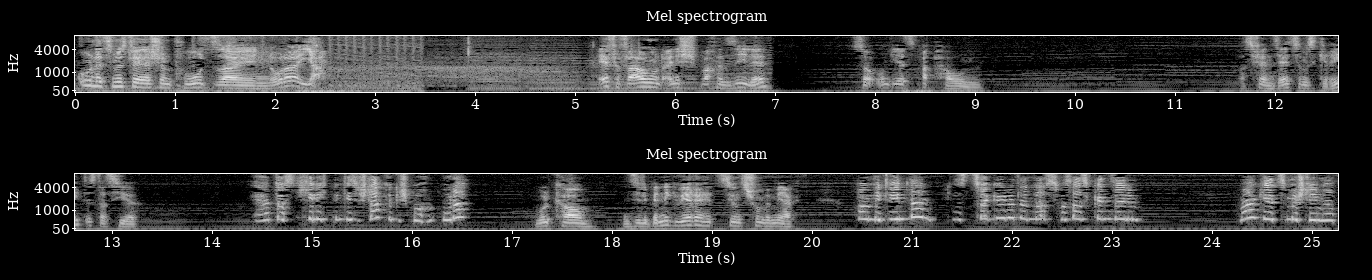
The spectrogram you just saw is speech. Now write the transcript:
Und jetzt müsste er ja schon tot sein, oder? Ja. Elf Erfahrung und eine schwache Seele. So, und jetzt abhauen. Was für ein seltsames Gerät ist das hier? Er hat doch sicher nicht mit dieser Statue gesprochen, oder? Wohl kaum. Wenn sie lebendig wäre, hätte sie uns schon bemerkt. Aber mit wem dann? Dieses Zeug erinnert an das, was Aska in seinem Magierzimmer stehen hat.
